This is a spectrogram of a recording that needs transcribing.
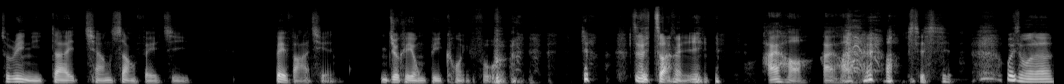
说不定你带枪上飞机被罚钱，你就可以用 Bitcoin 付，是不是转很硬？还好，还好，还好，谢谢。为什么呢？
